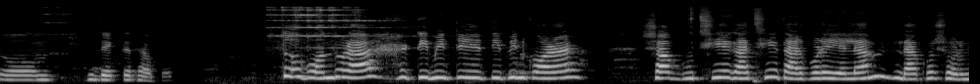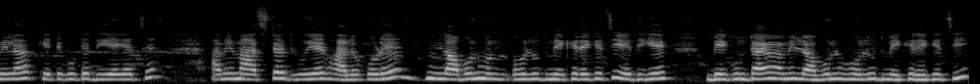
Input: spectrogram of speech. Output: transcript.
তো দেখতে থাকো। তো বন্ধুরা টিফিন টিফিন করার সব গুছিয়ে গাছিয়ে তারপরে এলাম। দেখো শর্মিলা কেটে কুটে দিয়ে গেছে। আমি মাছটা ধুয়ে ভালো করে লবণ হল- হলুদ মেখে রেখেছি। এদিকে বেগুনটাও আমি লবণ হলুদ মেখে রেখেছি।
